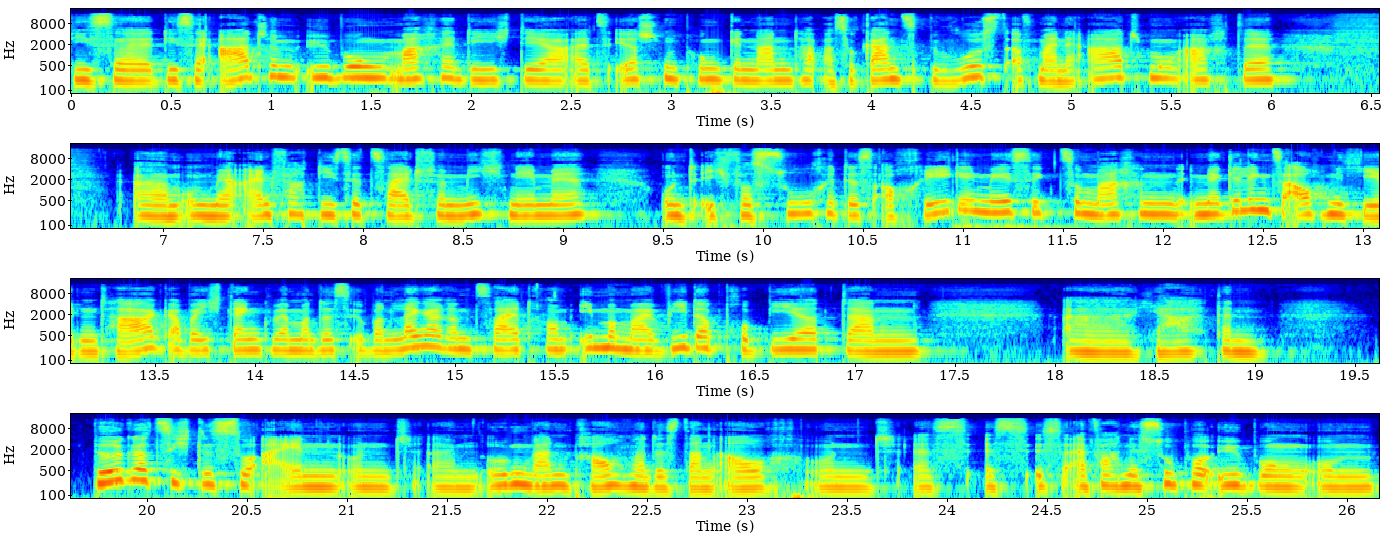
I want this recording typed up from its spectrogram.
diese, diese Atemübung mache, die ich dir als ersten Punkt genannt habe, also ganz bewusst auf meine Atmung achte ähm, und mir einfach diese Zeit für mich nehme und ich versuche das auch regelmäßig zu machen. Mir gelingt es auch nicht jeden Tag, aber ich denke, wenn man das über einen längeren Zeitraum immer mal wieder probiert, dann äh, ja, dann bürgert sich das so ein und ähm, irgendwann braucht man das dann auch und es, es ist einfach eine super Übung, um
